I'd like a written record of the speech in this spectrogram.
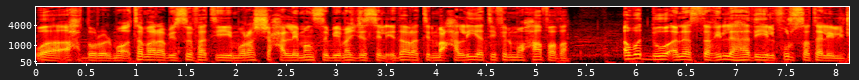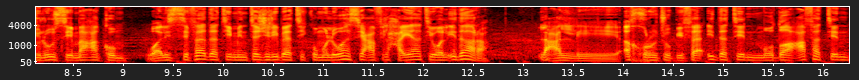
وأحضر المؤتمر بصفتي مرشحا لمنصب مجلس الإدارة المحلية في المحافظة. أود أن أستغل هذه الفرصة للجلوس معكم والاستفادة من تجربتكم الواسعة في الحياة والإدارة. لعلي أخرج بفائدة مضاعفة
